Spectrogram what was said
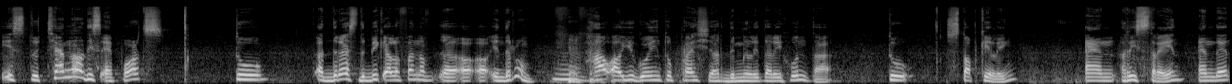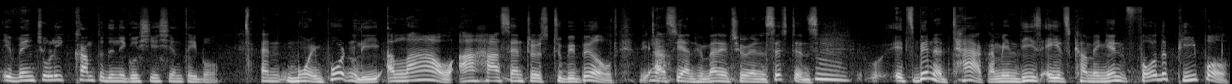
is to channel these efforts to address the big elephant of, uh, uh, in the room. How are you going to pressure the military junta to stop killing and restrain and then eventually come to the negotiation table? And more importantly, allow AHA centers to be built, the Yeah. ASEAN humanitarian assistance. Hmm. It's been attacked. I mean, these aids coming in for the people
